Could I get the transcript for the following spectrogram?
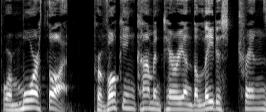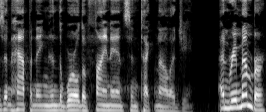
for more thought provoking commentary on the latest trends and happenings in the world of finance and technology. And remember,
